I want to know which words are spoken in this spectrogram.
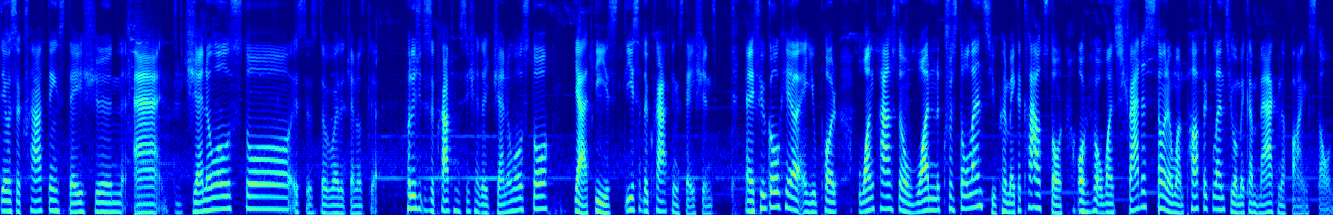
there was a crafting station at the general store. Is this the where the general store? Pretty sure there's a crafting station at the general store. Yeah, these. These are the crafting stations. And if you go here and you put one cloudstone, one crystal lens, you can make a cloudstone. Or if you put one stratus stone and one perfect lens, you will make a magnifying stone.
